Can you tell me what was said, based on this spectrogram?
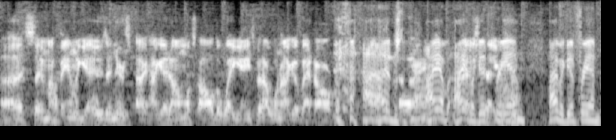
uh, so my family goes, and there's I, I, go to almost all the away games, but I will not go back to Auburn. I understand. I have I have a good friend. I have a good friend.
